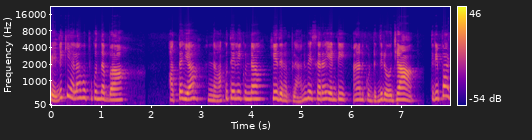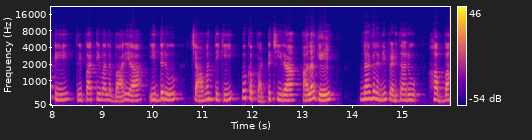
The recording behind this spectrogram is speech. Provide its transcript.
పెళ్ళికి ఎలా ఒప్పుకుందబ్బా? అత్తయ్య నాకు తెలియకుండా ఏదైనా ప్లాన్ వేశారా ఏంటి? అని అనుకుంటుంది రోజా. త్రిపాఠి త్రిపాఠి వాళ్ళ భార్య ఇద్దరు చామంతికి ఒక పట్టు చీర అలాగే నగలని పెడతారు. హబ్బా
